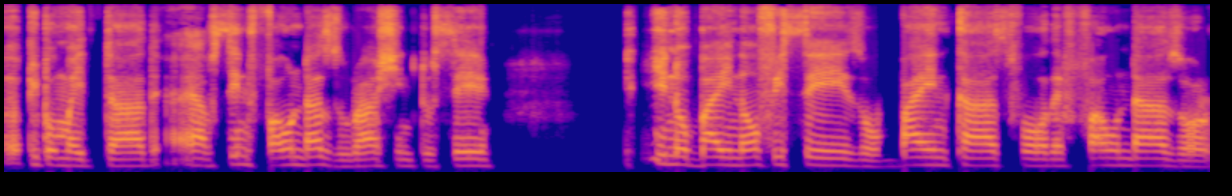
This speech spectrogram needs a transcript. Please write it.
uh, people might uh, have seen founders who rush into say you know buying offices or buying cars for the founders or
